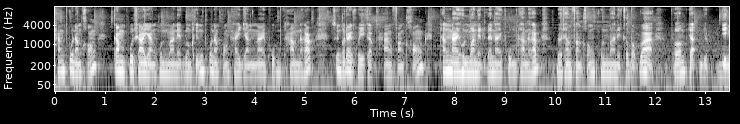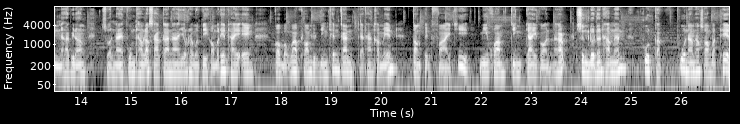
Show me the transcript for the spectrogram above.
ทั้งผู้นำของ กัมพูชาอย่างฮุนมาเน็ตรวมถึงผู้นำของไทยอย่างนายภูมิธรรมนะครับ ซึ่งก็ได้คุยกับทางฝั่งของทั้งนายฮุนมาเน็ตและนายภูมิธรรมนะครับ โดยทางฝั่งของฮุนมาเน็ตก็บอกว่า พร้อมจะหยุดยิงนะครับพี่น้อง ส่วนนายภูมิธรรมรักษาการนายกรัฐมนตรีของประเทศไทยเอง ก็บอกว่าพร้อมหยุดยิงเช่นกัน แต่ทางเขมรต้องเป็นฝ่ายที่มีความจริงใจก่อนนะครับ ซึ่งโดนัลด์ทรัมป์นั้นพูดกับผู้นำทั้งสองประเทศ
